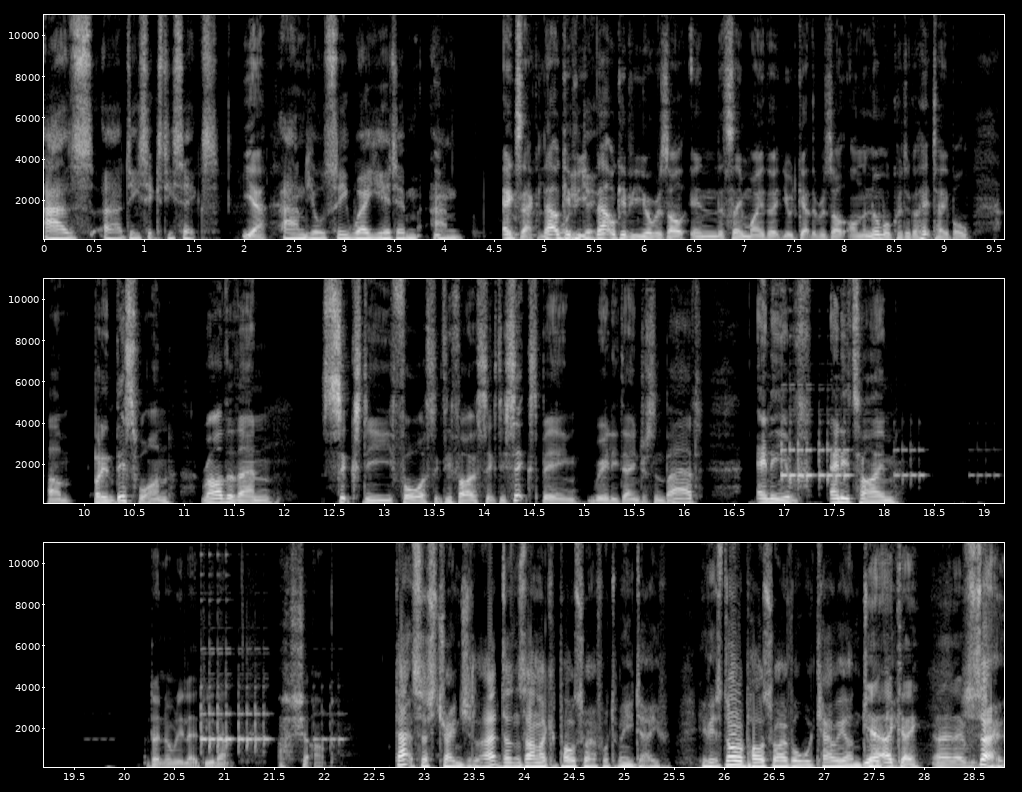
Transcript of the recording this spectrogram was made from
as uh, d66 yeah and you'll see where you hit him and Exactly. That'll give you you, that'll give you your result in the same way that you would get the result on the normal critical hit table. Um, but in this one, rather than 64, 65, 66 being really dangerous and bad, any of any time. I don't normally let it do that. Oh, shut up. that's a strange that doesn't sound like a pulse rifle to me dave if it's not a pulse rifle we'll carry on talking. Yeah. Okay. Uh, so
